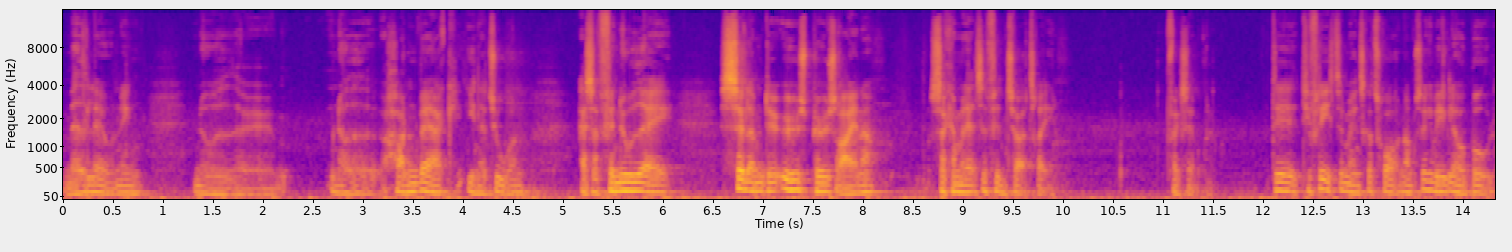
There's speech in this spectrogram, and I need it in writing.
madlavning, noget, øh, noget håndværk i naturen. Altså finde ud af, selvom det øs pøs regner, så kan man altid finde tørt træ, for eksempel. Det, de fleste mennesker tror, Nå, så kan vi ikke lave bål.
